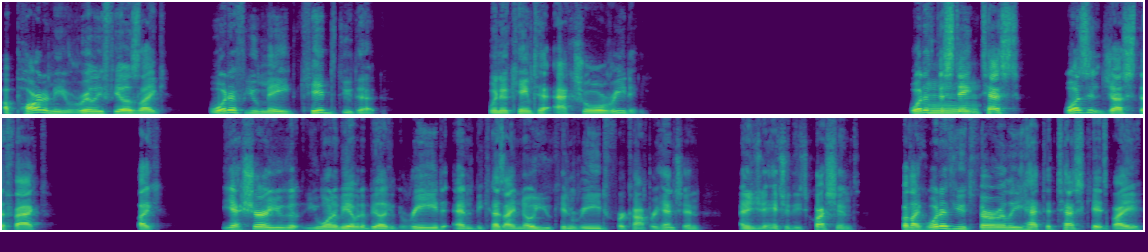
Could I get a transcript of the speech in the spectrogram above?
A part of me really feels like what if you made kids do that when it came to actual reading? What if the Mm. state test wasn't just the fact like yeah, sure, you you want to be able to be like read, and because I know you can read for comprehension, I need you to answer these questions. But like, what if you thoroughly had to test kids by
